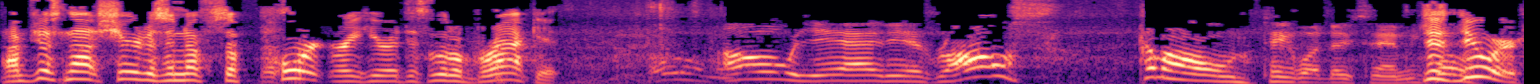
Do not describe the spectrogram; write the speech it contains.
I'm just not sure there's enough support right here at this little bracket. Oh yeah, it is, Ross. Come on. Tell you what to do, Sammy. Just do her.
